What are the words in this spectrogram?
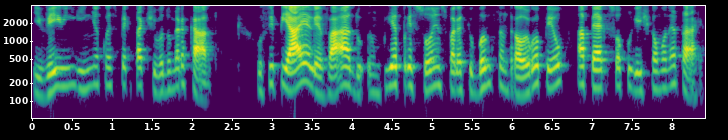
e veio em linha com a expectativa do mercado. O CPI elevado amplia pressões para que o Banco Central Europeu aperte sua política monetária.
